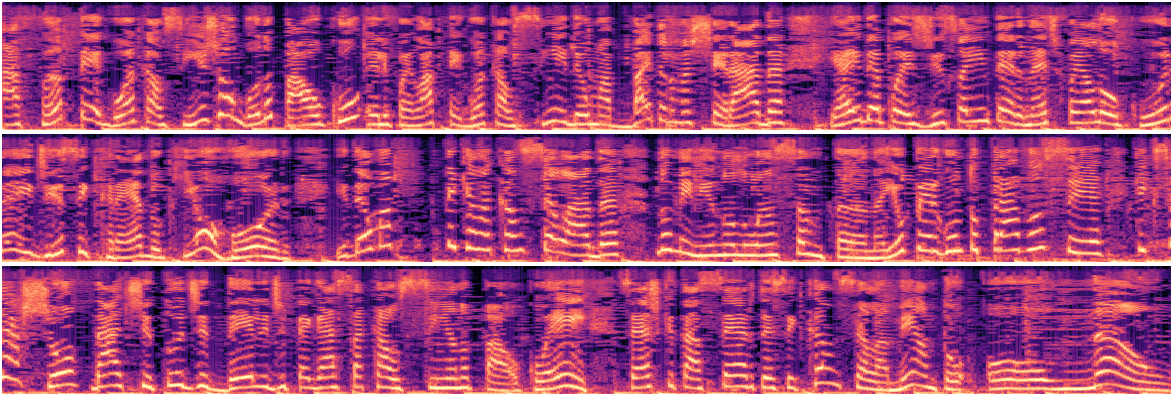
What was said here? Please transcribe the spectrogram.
a fã pegou a calcinha e jogou no palco. Ele foi lá, pegou a calcinha e deu uma baita numa cheirada. E aí depois disso a internet foi a loucura e disse, credo, que horror. E deu uma pequena cancelada no menino Luan Santana. E eu pergunto pra você, o que que você achou da atitude dele de pegar essa calcinha no palco, hein? Você acha que tá certo esse cancelamento ou não?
